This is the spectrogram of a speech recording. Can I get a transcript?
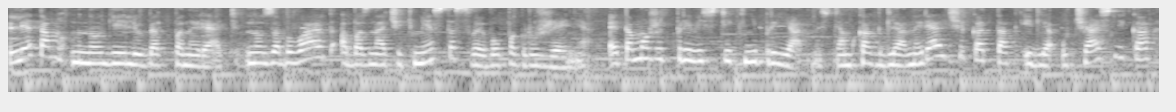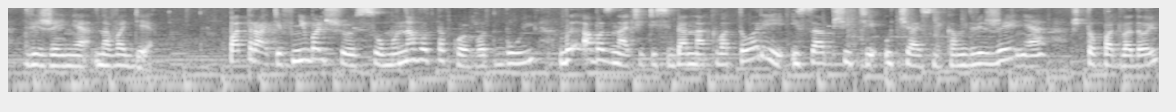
Летом многие любят понырять, но забывают обозначить место своего погружения. Это может привести к неприятностям как для ныряльщика, так и для участника движения на воде. Потратив небольшую сумму на вот такой вот буй, вы обозначите себя на акватории и сообщите участникам движения, что под водой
